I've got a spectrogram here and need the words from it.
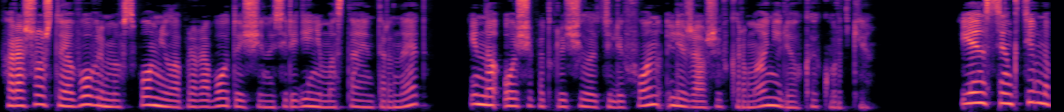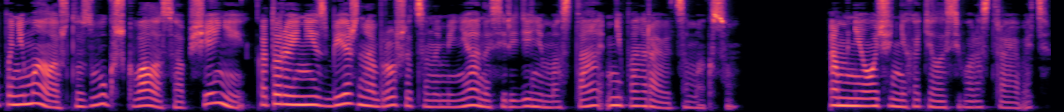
Хорошо, что я вовремя вспомнила про работающий на середине моста интернет и на ощупь отключила телефон, лежавший в кармане легкой куртки. Я инстинктивно понимала, что звук шквала сообщений, которые неизбежно обрушатся на меня на середине моста, не понравится Максу. А мне очень не хотелось его расстраивать.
